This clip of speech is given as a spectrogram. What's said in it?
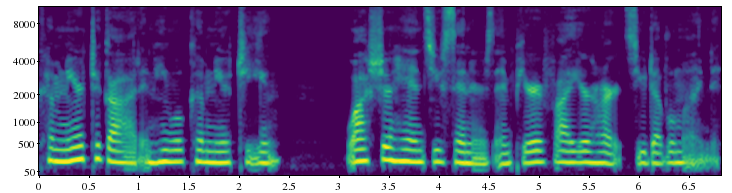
Come near to God, and he will come near to you. Wash your hands, you sinners, and purify your hearts, you double minded.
